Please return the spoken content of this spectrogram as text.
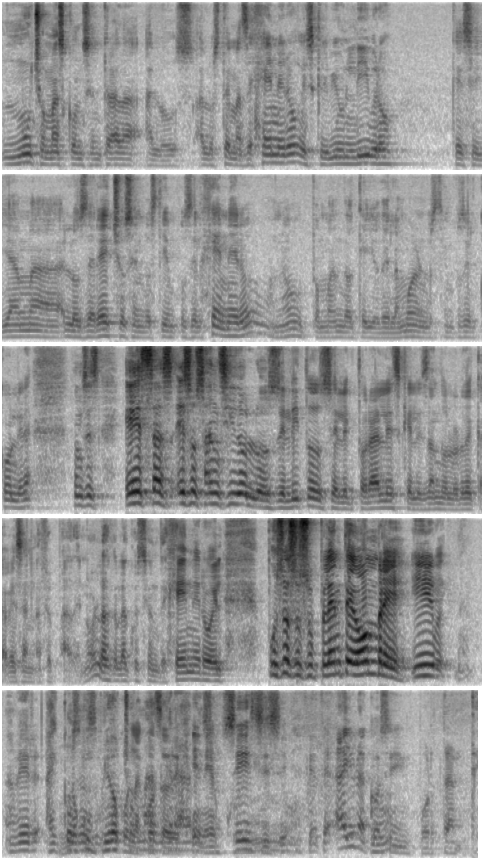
mucho más concentrada a los, a los temas de género. Escribió un libro que se llama Los derechos en los tiempos del género, tomando aquello del amor en los tiempos del cólera. Entonces, esas, esos han sido los delitos electorales que les dan dolor de cabeza en la FEPADE, ¿no? la, cuestión de género, él puso su suplente hombre y, a ver, hay cosas no con la cosa de género. Sí, sí, sí. hay una cosa importante,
